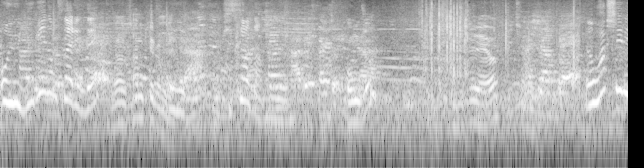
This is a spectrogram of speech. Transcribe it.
어 이거 유기농 쌀인데? 이건 3kg인데. 이거 비싸다. 근데. 공주? 공주예요? 야, 확실히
